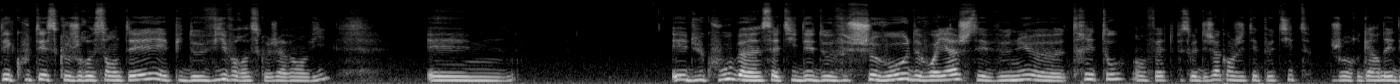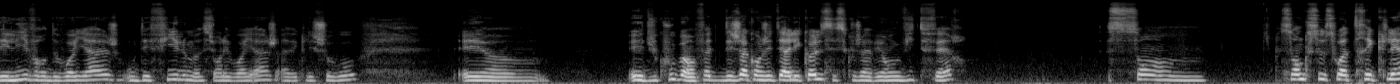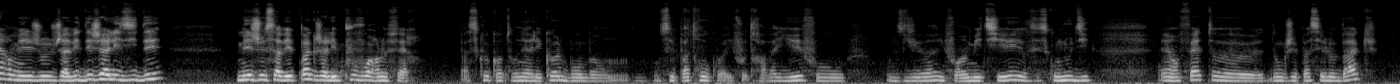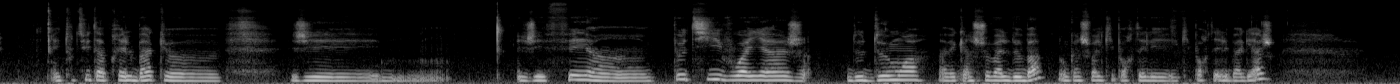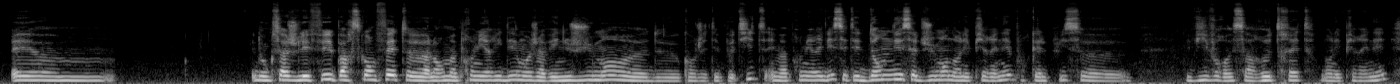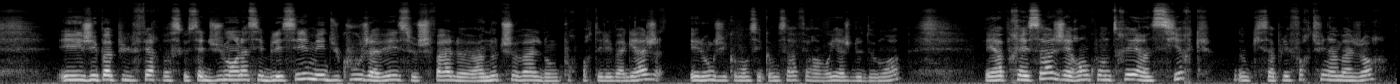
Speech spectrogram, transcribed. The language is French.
d'écouter ce que je ressentais et puis de vivre ce que j'avais envie et et du coup ben, cette idée de chevaux de voyage c'est venu euh, très tôt en fait parce que déjà quand j'étais petite je regardais des livres de voyage ou des films sur les voyages avec les chevaux et euh, et du coup, ben, en fait, déjà quand j'étais à l'école, c'est ce que j'avais envie de faire sans, sans que ce soit très clair, mais j'avais déjà les idées, mais je savais pas que j'allais pouvoir le faire. Parce que quand on est à l'école, bon, ben, on ne sait pas trop quoi. Il faut travailler, faut, on se dit, il faut un métier, c'est ce qu'on nous dit. Et en fait, euh, donc j'ai passé le bac. Et tout de suite après le bac, euh, j'ai fait un petit voyage de deux mois avec un cheval de bas, donc un cheval qui portait les, qui bagages. Et euh, donc ça, je l'ai fait parce qu'en fait, euh, alors ma première idée, moi j'avais une jument euh, de quand j'étais petite, et ma première idée c'était d'emmener cette jument dans les Pyrénées pour qu'elle puisse vivre sa retraite dans les Pyrénées. Et j'ai pas pu le faire parce que cette jument-là s'est blessée, mais du coup j'avais ce cheval, un autre cheval donc pour porter les bagages, et donc j'ai commencé comme ça à faire un voyage de deux mois. Et après ça, j'ai rencontré un cirque donc qui s'appelait Fortuna Major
